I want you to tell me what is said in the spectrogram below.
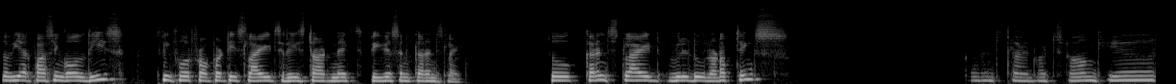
So we are passing all these three four property slides restart next previous and current slide. So current slide will do a lot of things current slide what's wrong here.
